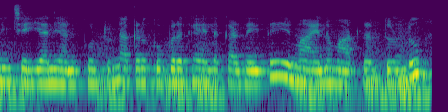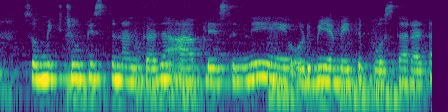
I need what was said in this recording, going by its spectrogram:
నేను చేయాలి అనుకుంటున్నా. అక్కడ కొబ్బరికాయల కాడ అయితే మా ఆయన మాట్లాడుతుండు. సో మీకు చూపిస్తున్నాను కదా ఆ ప్లేస్ని ఒడిబియ్యం అయితే పోస్తారట.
